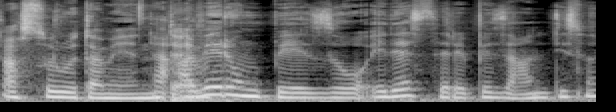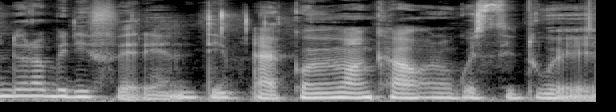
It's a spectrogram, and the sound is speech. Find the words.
Assolutamente. Cioè, avere un peso ed essere pesanti sono due robe differenti. Ecco, mi mancavano queste due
